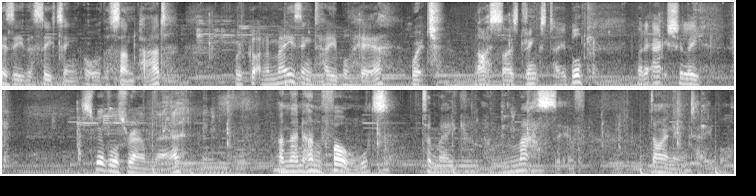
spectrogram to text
is either seating or the sun pad. We've got an amazing table here, which nice sized drinks table, but it actually swivels around there and then unfolds to make a massive dining table.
